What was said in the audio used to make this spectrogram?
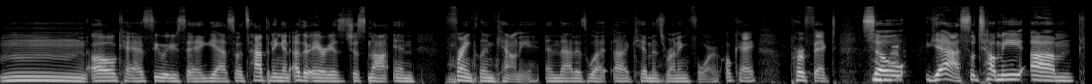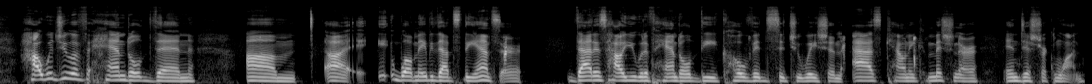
Mm, okay, I see what you're saying. Yeah, so it's happening in other areas, just not in Franklin County, and that is what uh, Kim is running for. Okay, perfect. So yeah, so tell me, um, how would you have handled then? Um, uh, it- well, maybe that's the answer. That is how you would have handled the COVID situation as county commissioner in District One.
